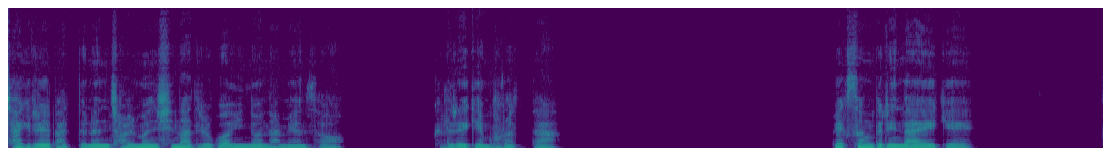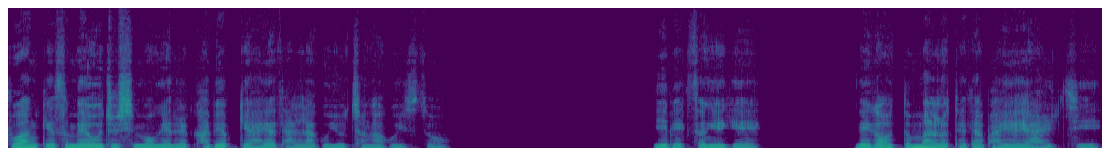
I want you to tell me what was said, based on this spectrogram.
자기를 받드는 젊은 신하들과 의논하면서 그들에게 물었다. 백성들이 나에게 부왕께서 메워주신 멍에를 가볍게 하여 달라고 요청하고 있어. 이 백성에게 내가 어떤 말로 대답하여야 할지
